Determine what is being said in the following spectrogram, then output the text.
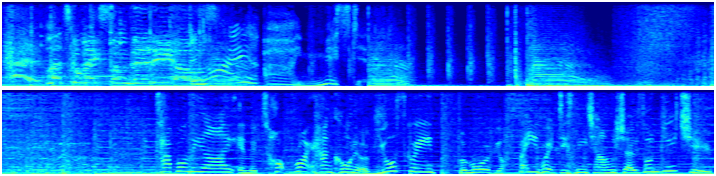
hey, let's go make some videos. And I, I missed it. Tap on the eye in the top right hand corner of your screen for more of your favourite Disney Channel shows on YouTube.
